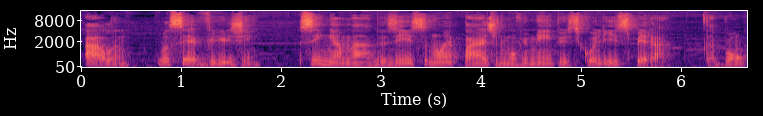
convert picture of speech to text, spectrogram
Alan, você é virgem? Sim, amados, e isso não é parte do movimento escolhi esperar, tá bom?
